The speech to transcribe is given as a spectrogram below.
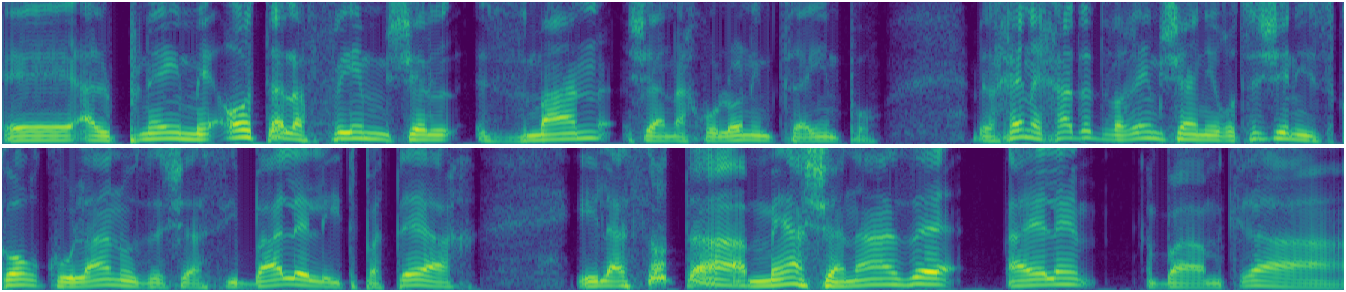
אה, על פני מאות אלפים של זמן שאנחנו לא נמצאים פה. ולכן אחד הדברים שאני רוצה שנזכור כולנו זה שהסיבה ללהתפתח היא לעשות את המאה שנה הזה, האלה, במקרה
